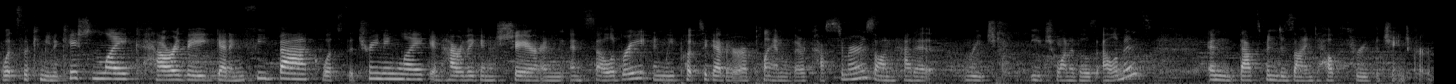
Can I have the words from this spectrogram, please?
what's the communication like, how are they getting feedback, what's the training like, and how are they going to share and, and celebrate. And we put together a plan with our customers on how to reach each one of those elements. And that's been designed to help through the change curve.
